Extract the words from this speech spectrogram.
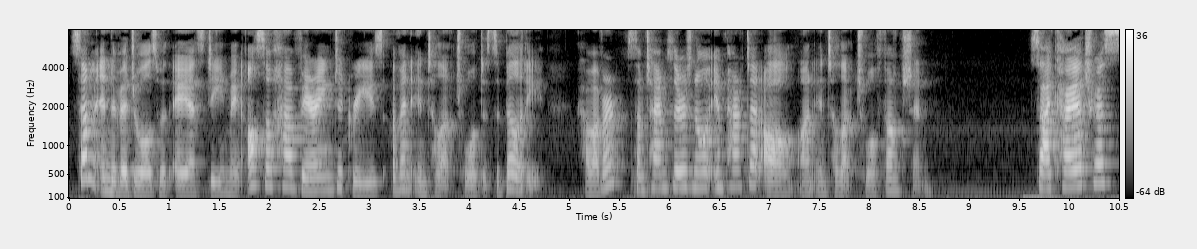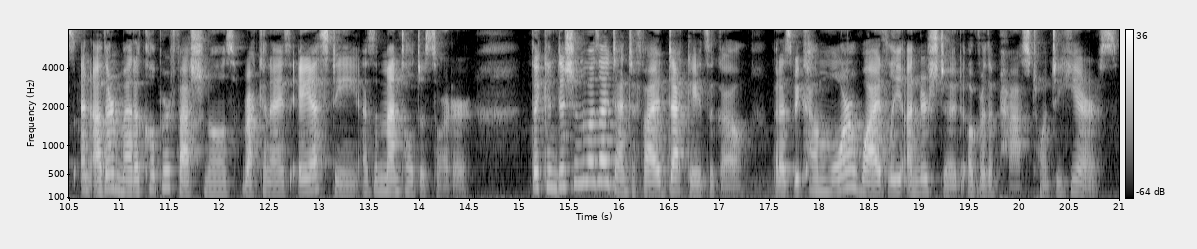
Some individuals with ASD may also have varying degrees of an intellectual disability. However, sometimes there is no impact at all on intellectual function. Psychiatrists and other medical professionals recognize ASD as a mental disorder. The condition was identified decades ago, but has become more widely understood over the past 20 years.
